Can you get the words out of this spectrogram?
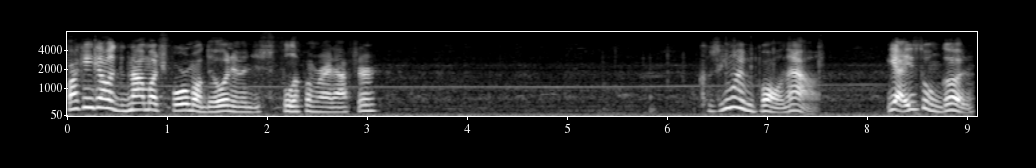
If I can get like not much form while doing it and just flip him right after. Cause he might be balling out. Yeah, he's doing good.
